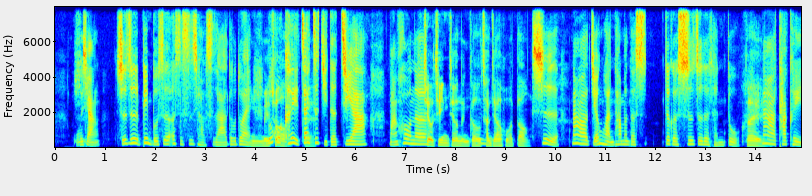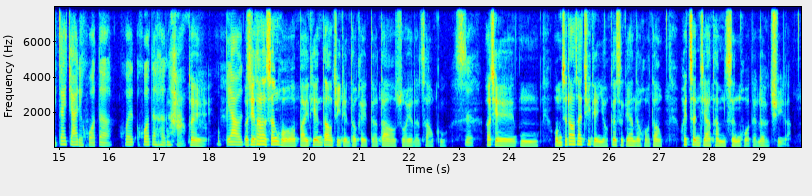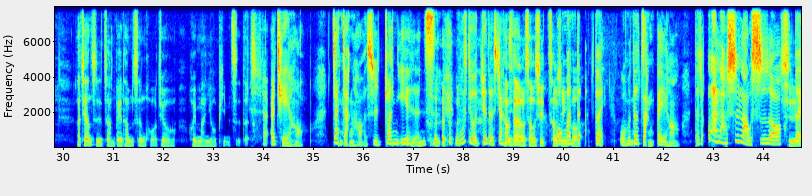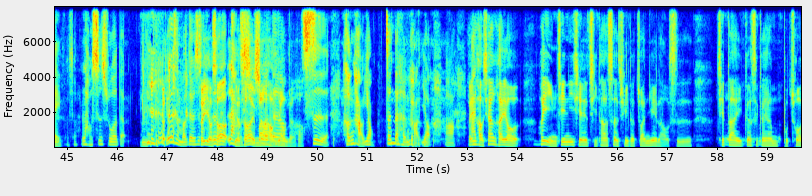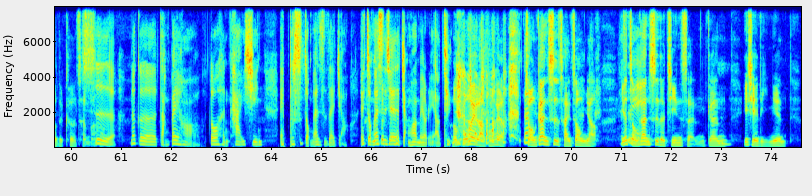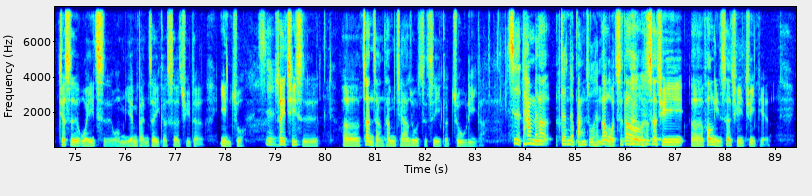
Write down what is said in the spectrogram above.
我想，失智并不是二十四小时啊，对不对？嗯，没错。如果可以在自己的家，然后呢，就近就能够参加活动，嗯，是那减缓他们的失这个失智的程度。对，那他可以在家里活得。活活得很好，对，我不要，而且他的生活白天到据点都可以得到所有的照顾，是，而且嗯，我们知道在据点有各式各样的活动，会增加他们生活的乐趣了，啊，这样子长辈他们生活就会蛮有品质的，而且哈，站长哈是专业人士，我就觉得像他们都有操心操心过，我们的对。我们的长辈哈，他说哇，老师老师哦，是对，我说老师说的，嗯，为什么都是？所以有时候有时候也蛮好用的哈，是很好用，真的很好用啊！哎、欸，好像还有会引进一些其他社区的专业老师去带各式各样不错的课程嘛。是那个长辈哈都很开心。哎、欸，不是总干事在教，哎、欸，总干事现在讲话没有人要听。哦，不会了，不会了，总干事才重要。因为总干事的精神跟一些理念，就是维持我们原本这个社区的运作。是，所以其实，呃，站长他们加入只是一个助力啦。是，他们真的帮助很多。那，那我知道 社区，呃，枫林社区据点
